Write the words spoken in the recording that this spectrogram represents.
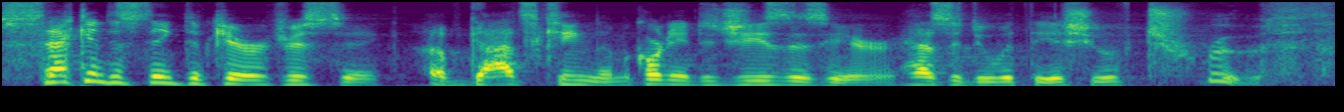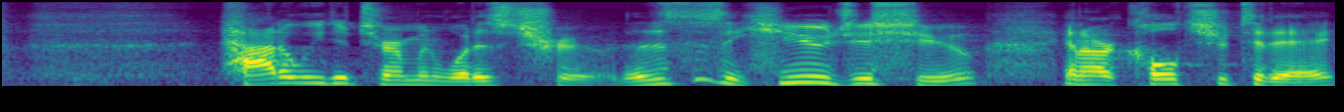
Second distinctive characteristic of God's kingdom, according to Jesus here, has to do with the issue of truth. How do we determine what is true? Now, this is a huge issue in our culture today.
